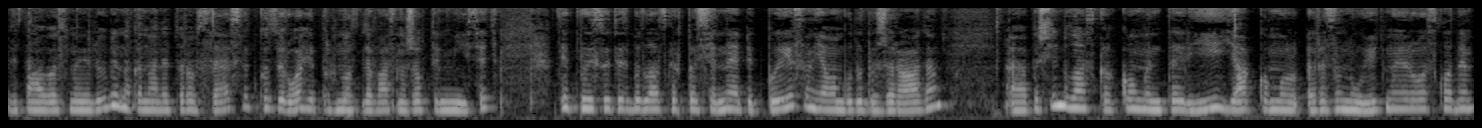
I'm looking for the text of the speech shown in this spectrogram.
Вітаю вас, мої любі, на каналі Таро Всесвіт, Козироги, прогноз для вас на жовтень місяць. Підписуйтесь, будь ласка, хто ще не підписан, я вам буду дуже рада. Е, Пишіть, будь ласка, коментарі, як кому резонують мої розклади, е,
